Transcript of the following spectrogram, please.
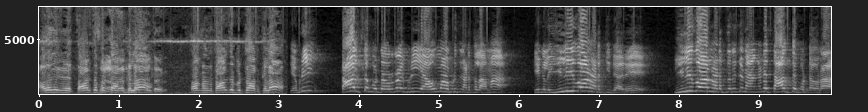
அதாவது நீங்க தாழ்த்தப்பட்ட சாதாரண ஆட்களா? சொல்றாரு. தாங்கள் தாழ்த்தப்பட்ட ஆட்களா? எப்படி? தாழ்த்தப்பட்டவர்னா இப்படி அவமானப்படுத்தி நடத்தலாமா? எங்களை இழிவா நடத்திட்டாரு. இழிவா நடத்துறதுக்கு நாங்க என்ன தாழ்த்தப்பட்டவரா?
